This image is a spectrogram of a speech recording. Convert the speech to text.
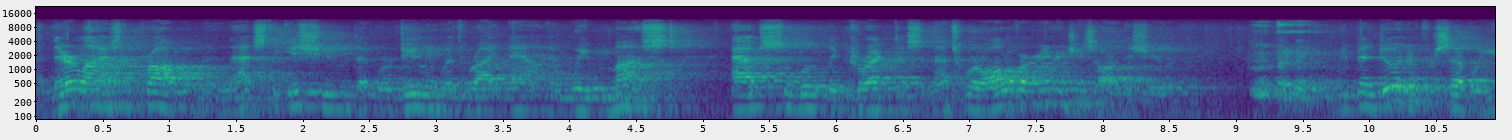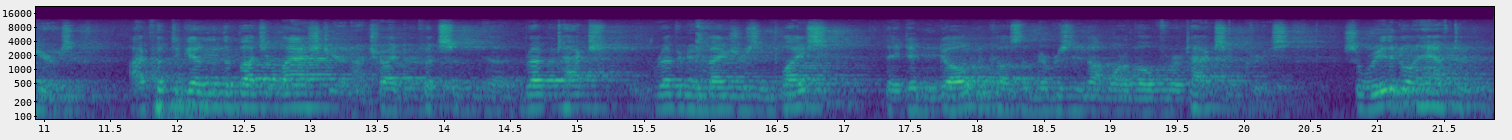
And there lies the problem, and that's the issue that we're dealing with right now, and we must absolutely correct this, and that's where all of our energies are this year. We've been doing it for several years. I put together the budget last year, and I tried to put some uh, rev tax revenue measures in place. They didn't go because the members did not want to vote for a tax increase. So we're either going to have to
